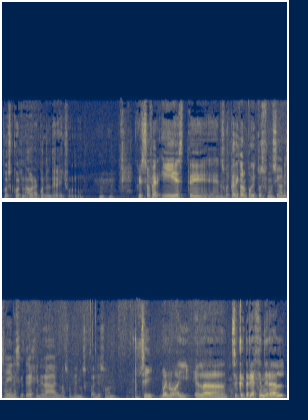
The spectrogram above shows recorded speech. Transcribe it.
pues con, ahora con el derecho. ¿no? Christopher, ¿y este, nos puedes platicar un poquito tus funciones ahí en la Secretaría General, más o menos cuáles son? Sí, bueno, ahí en la Secretaría General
